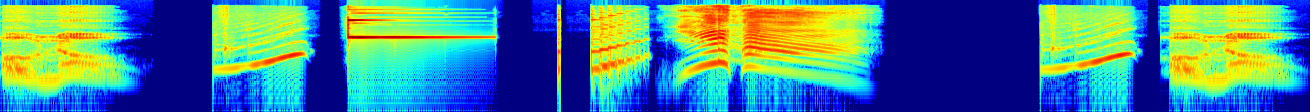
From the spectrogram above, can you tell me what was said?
Oh no! Yeah! Oh no!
